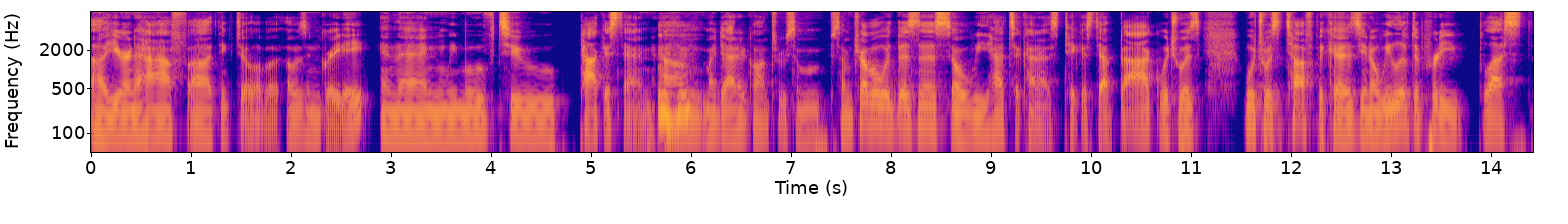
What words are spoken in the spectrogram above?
a year and a half. Uh, I think till about, I was in grade eight, and then we moved to Pakistan. Mm-hmm. Um, my dad had gone through some some trouble with business, so we had to kind of take a step back, which was which was tough because you know we lived a pretty blessed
